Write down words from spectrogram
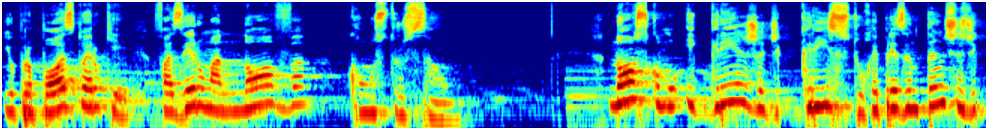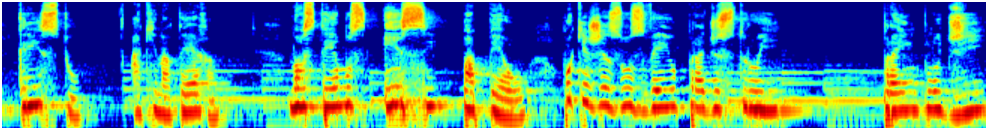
E o propósito era o quê? Fazer uma nova construção. Nós, como igreja de Cristo, representantes de Cristo aqui na terra, nós temos esse papel, porque Jesus veio para destruir, para implodir.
